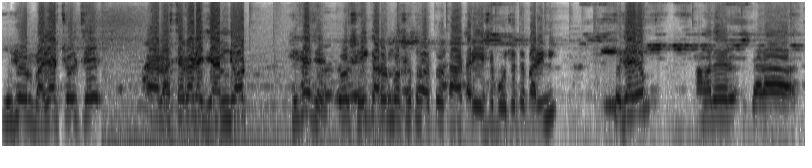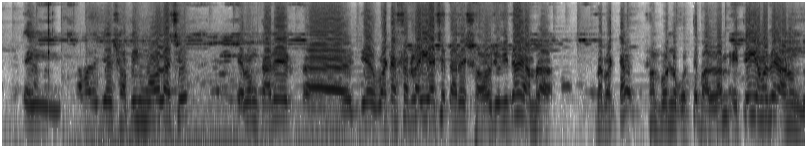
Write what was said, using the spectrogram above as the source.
পুজোর বাজার চলছে রাস্তাঘাটে জ্যামজট, ঠিক আছে? তো সেই কারণবশত হয়তো তাড়াতাড়ি এসে পৌঁছতে পারিনি। তো যাই হোক, আমাদের যারা এই, আমাদের যে শপিং মল আছে এবং তাদের যে ওয়াটার সাপ্লাই আছে, তাদের সহযোগিতায় আমরা ব্যাপারটা সম্পন্ন করতে পারলাম এটাই আমাদের আনন্দ।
